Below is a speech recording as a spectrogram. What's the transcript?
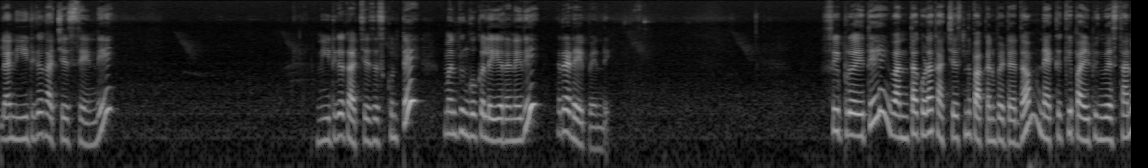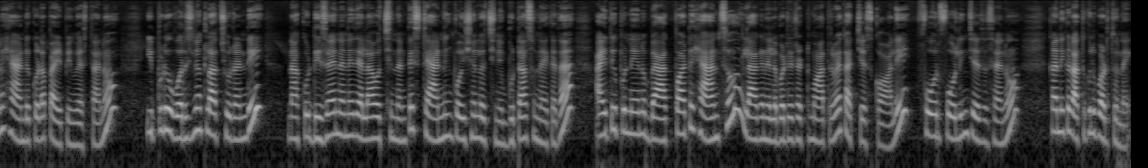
ఇలా నీట్గా కట్ చేసేయండి. నీట్గా కట్ చేసేసుకుంటే మనకి ఇంకొక లేయర్ అనేది రెడీ అయిపోయింది. సో ఇప్పుడు అయితే ఇవంతా కూడా కట్ చేసింది పక్కన పెట్టేద్దాం. నెక్కి పైపింగ్ వేస్తాను హ్యాండ్ కూడా పైపింగ్ వేస్తాను. ఇప్పుడు ఒరిజినల్ క్లాత్ చూడండి. నాకు డిజైన్ అనేది ఎలా వచ్చిందంటే స్టాండింగ్ పొజిషన్లో వచ్చినాయి బుటాస్ ఉన్నాయి కదా. అయితే ఇప్పుడు నేను బ్యాక్ పార్ట్ హ్యాండ్స్ ఇలాగ నిలబడేటట్టు మాత్రమే కట్ చేసుకోవాలి. ఫోర్ ఫోల్డింగ్ చేసేసాను. కానీ ఇక్కడ అతుకులు పడుతున్నాయి.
